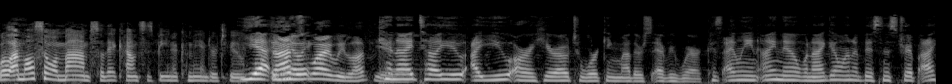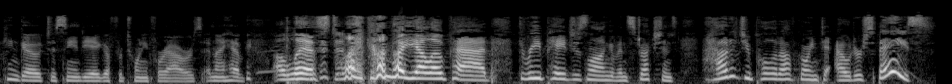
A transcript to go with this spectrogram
Well, I'm also a mom, so that counts as being a commander too. yeah, That's you know, why we love you. Can I tell you, I, you are a hero to working mothers everywhere. Because Eileen, I know when I go on a business trip, I can go to San Diego for 24 hours, and I have a list like on my yellow pad, three pages long of instructions. How did you pull it off going to outer space?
